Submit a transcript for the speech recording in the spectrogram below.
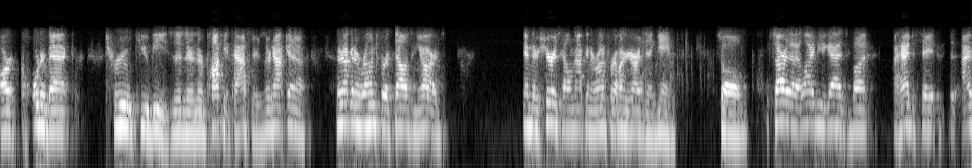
are quarterback true QBs. They're they're, they're pocket passers. They're not gonna they're not gonna run for a thousand yards, and they're sure as hell not gonna run for a hundred yards in a game. So sorry that I lied to you guys, but I had to say it. I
